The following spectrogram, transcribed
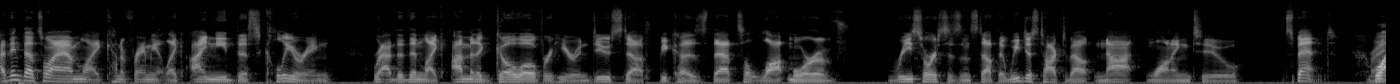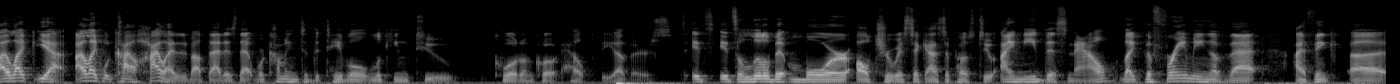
I think that's why I'm like kind of framing it like I need this clearing rather than like I'm going to go over here and do stuff because that's a lot more of resources and stuff that we just talked about not wanting to spend. Right? Well, I like, yeah, I like what Kyle highlighted about that is that we're coming to the table looking to quote unquote help the others. It's it's a little bit more altruistic as opposed to I need this now. Like the framing of that, I think uh,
